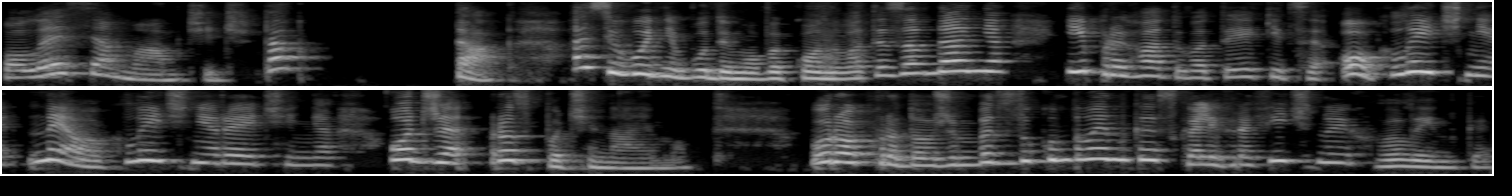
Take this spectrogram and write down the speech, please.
Олеся Мамчич. Так? Так. А сьогодні будемо виконувати завдання і пригадувати, які це окличні, неокличні речення. Отже, розпочинаємо. Урок продовжимо без зупинки з каліграфічної хвилинки.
